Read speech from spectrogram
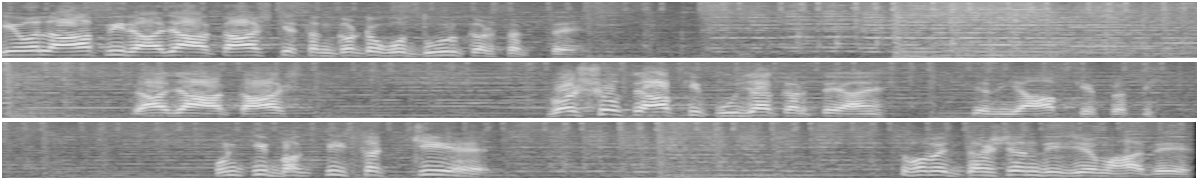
केवल आप ही राजा आकाश के संकटों को दूर कर सकते हैं। राजा आकाश वर्षों से आपकी पूजा करते आए यदि आपके प्रति। उनकी भक्ति सच्ची है। तो हमें दर्शन दीजिए महादेव।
